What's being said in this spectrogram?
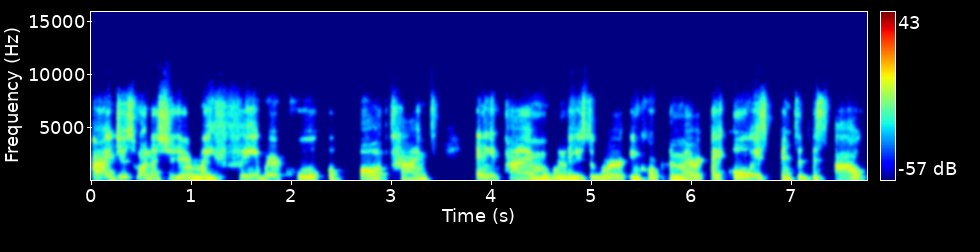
I just want to share my favorite quote of all times anytime when I used to work in corporate America, I always printed this out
